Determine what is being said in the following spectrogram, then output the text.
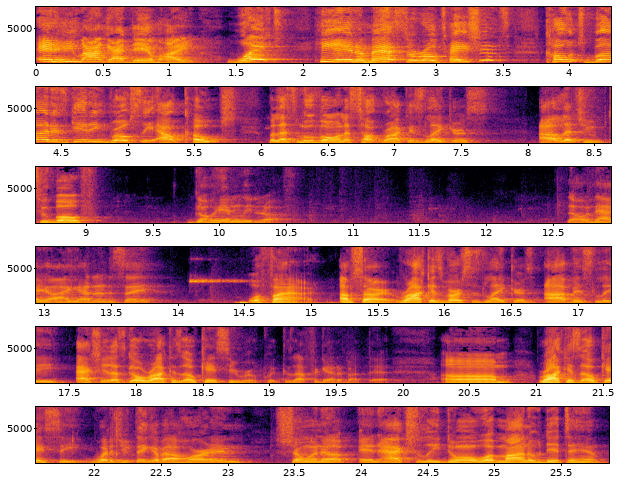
and he my goddamn height. What? He ain't a master of rotations. Coach Bud is getting grossly outcoached. But let's move on. Let's talk Rockets Lakers. I'll let you two both go ahead and lead it off. No, now y'all ain't got nothing to say. Well, fine. I'm sorry. Rockets versus Lakers. Obviously, actually, let's go Rockets OKC real quick because I forgot about that. Um, Rockets OKC. What did you think about Harden showing up and actually doing what Manu did to him?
